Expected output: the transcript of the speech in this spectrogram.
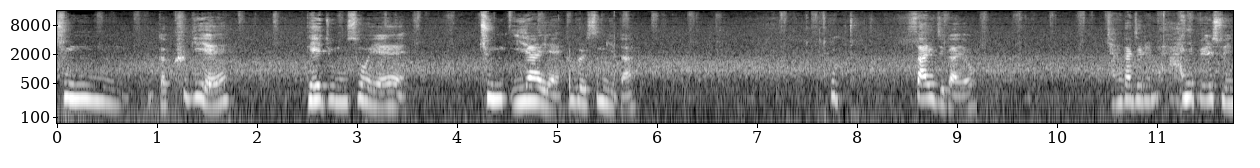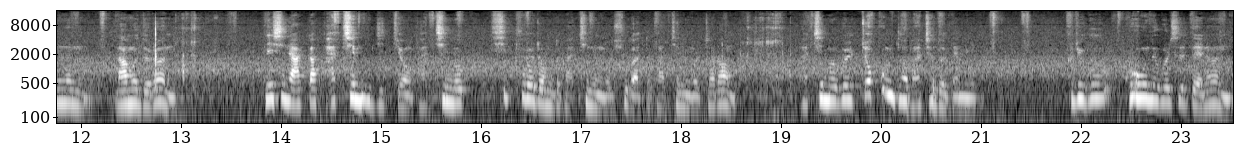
중, 그러니까 크기에 대중소의 중 이하의 흙을 씁니다. 흙 사이즈가요. 장가지를 많이 뺄 수 있는 나무들은 대신에 아까 받침흙 있죠. 받침흙 10% 정도 받치는 거, 슈가 또 받치는 것처럼 받침흙을 조금 더 받쳐도 됩니다. 그리고 고운 흙을 쓸 때는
